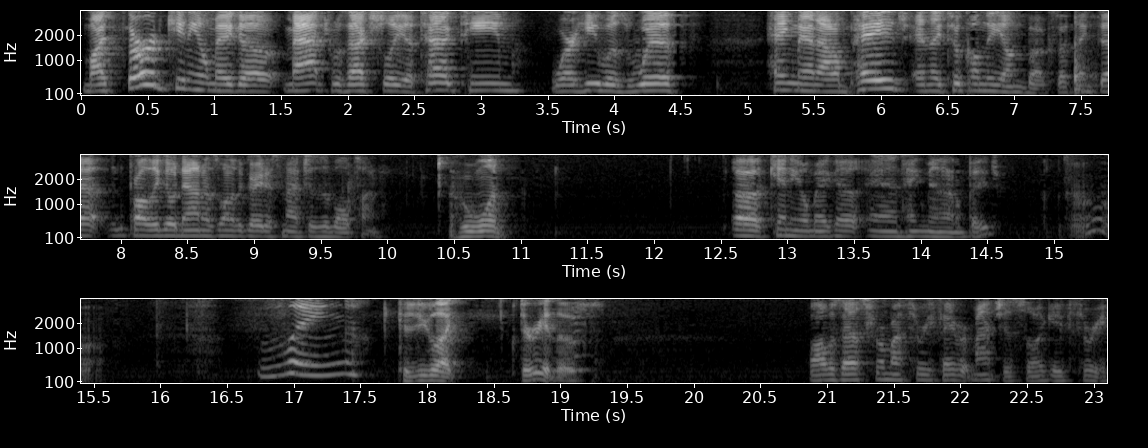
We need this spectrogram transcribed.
My third Kenny Omega match was actually a tag team where he was with Hangman Adam Page and they took on the Young Bucks. I think that will probably go down as one of the greatest matches of all time. Who won? Uh, Kenny Omega and Hangman Adam Page. Oh, Zing. because you like three of those. Well, I was asked for my three favorite matches, so I gave three.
